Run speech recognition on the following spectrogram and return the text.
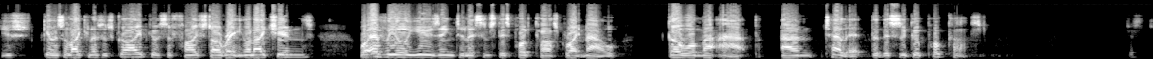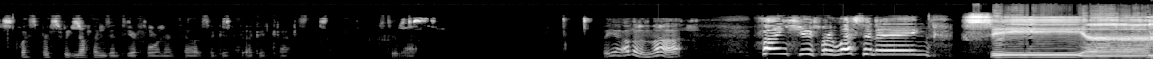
just give us a like and a subscribe, give us a five star rating on iTunes. Whatever you're using to listen to this podcast right now, go on that app and tell it that this is a good podcast. Just, just whisper sweet nothings into your phone and tell it's a good a good cast. Just do that. But yeah, other than that, thank you for listening. See ya.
